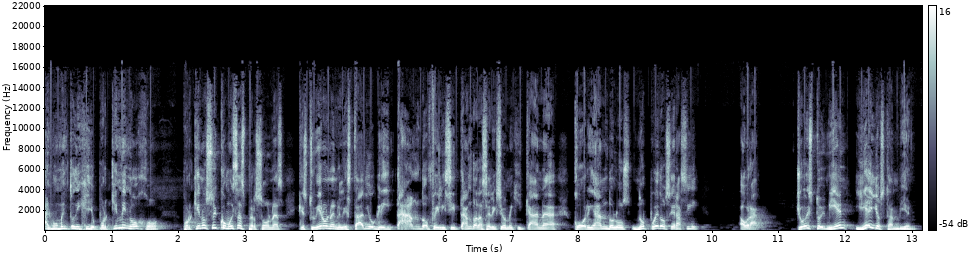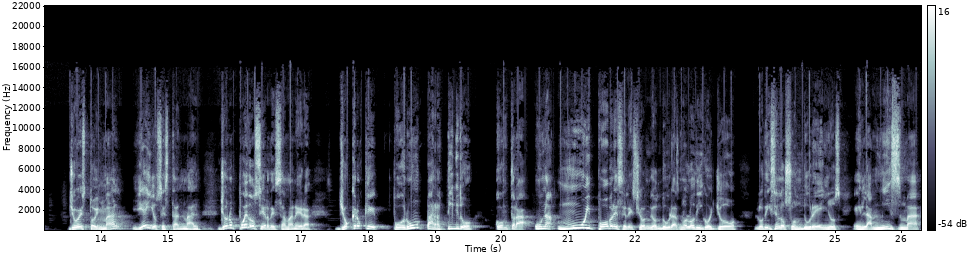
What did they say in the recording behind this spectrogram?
al momento dije yo, ¿por qué me enojo? ¿Por qué no soy como esas personas que estuvieron en el estadio gritando, felicitando a la selección mexicana, coreándolos? No puedo ser así. Ahora, yo estoy bien y ellos también. Yo estoy mal y ellos están mal. Yo no puedo ser de esa manera. Yo creo que por un partido contra una muy pobre selección de Honduras, no lo digo yo, lo dicen los hondureños en la misma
